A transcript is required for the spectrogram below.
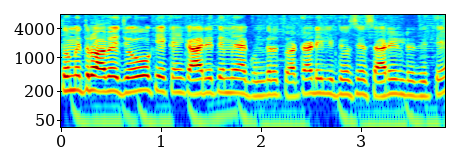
તો મિત્રો હવે જુઓ કે કંઈક આ રીતે મેં આ ગુંદર ચોંટાડી લીધો છે સારી રીતે.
